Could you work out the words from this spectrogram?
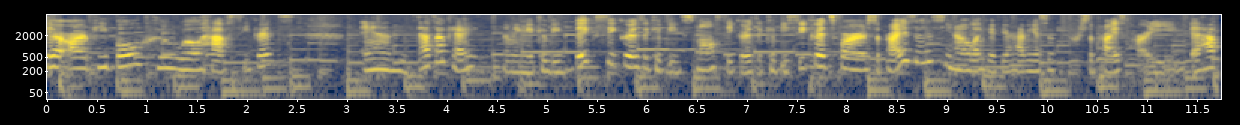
There are people who will have secrets, and that's okay. I mean, it could be big secrets, it could be small secrets, it could be secrets for surprises, you know, like if you're having a su surprise party. It, have,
